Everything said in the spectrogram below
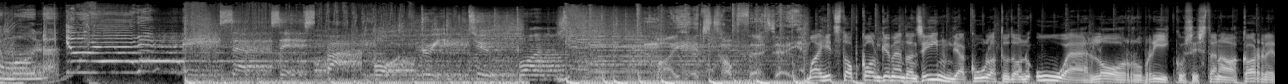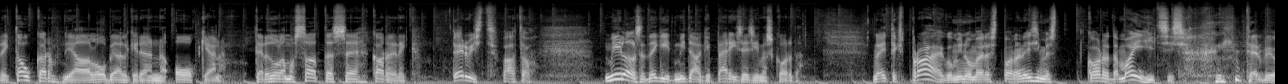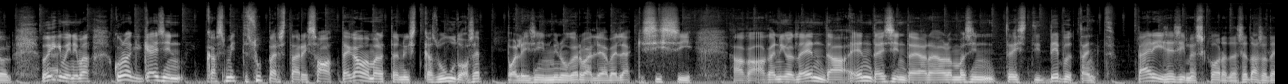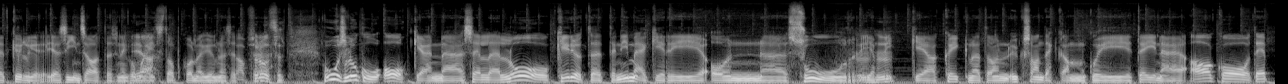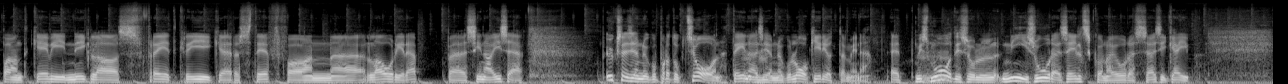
Come on. Eight, seven, six, five, four, three, two, one. My Hit Top 30. My Hits Top kolmkümmend on siin ja kuulatud on uue loo rubriik, kus siis täna Karl-Erik Taukar ja loo pealkiri on Ookean. tere tulemast saatesse, Karl-Erik. tervist, Ahto. millal sa tegid midagi päris esimest korda? näiteks praegu minu meelest ma olen esimest korda MyHitsis intervjuul. õigemini ma kunagi käisin, kas mitte Superstaari saatega, ma mäletan vist, kas Uudo Sepp oli siin minu kõrval ja veel äkki Sissi. aga, aga nii-öelda enda, enda esindajana olen ma siin tõesti debütant päris esimest korda, seda sa teed küll ja siin saates nagu. Maits top kolmekümnes. Absoluutselt. uus lugu Ookean, selle loo kirjutajate nimekiri on äh, suur mm -hmm. ja pikk ja kõik nad on üks andekam kui teine. Ago, Tepand, Kevin, Niglas, Fred Krieger, Stefan, Lauri Räpp, sina ise üks asi on nagu produktsioon, teine mm -hmm. asi on nagu loo kirjutamine, et mismoodi sul nii suure seltskonna juures see asi käib?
